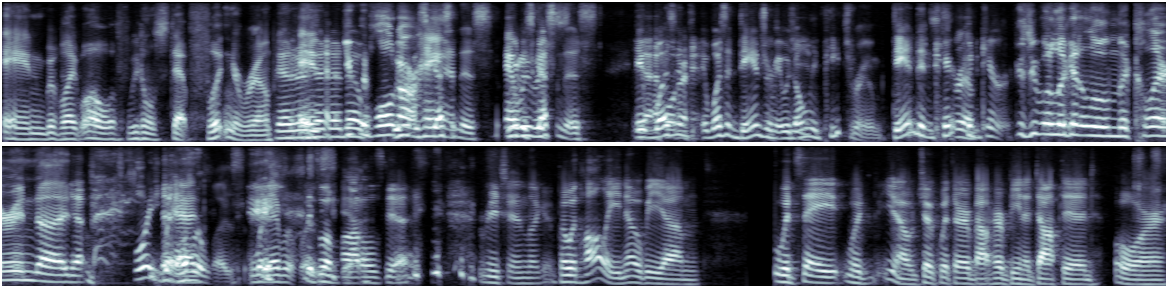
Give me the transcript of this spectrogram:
and we were like, "Whoa, if we don't step foot in your room, No, no, no, And no, no. you no. would hold we were our discussing hand, this. We and were we discussing s- this. It Yeah, wasn't. her It wasn't Dan's room. It was only Pete's room. Dan didn't Pete's care. room. Couldn't care. because you want to look at a little McLaren uh, Yep. toy Whatever it was. Whatever it was. little models, yeah. Reach in, look. at- But with Holly, no, we um would say would you know joke with her about her being adopted or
